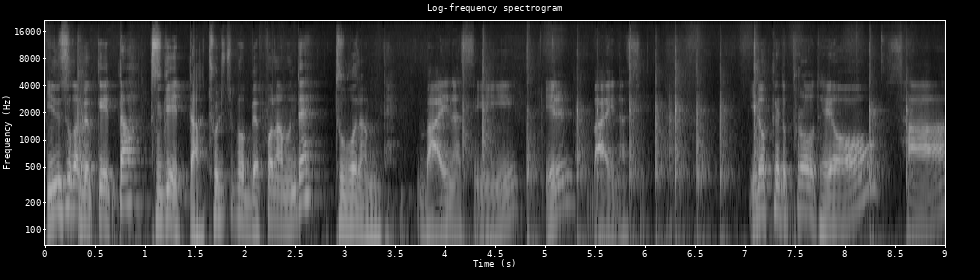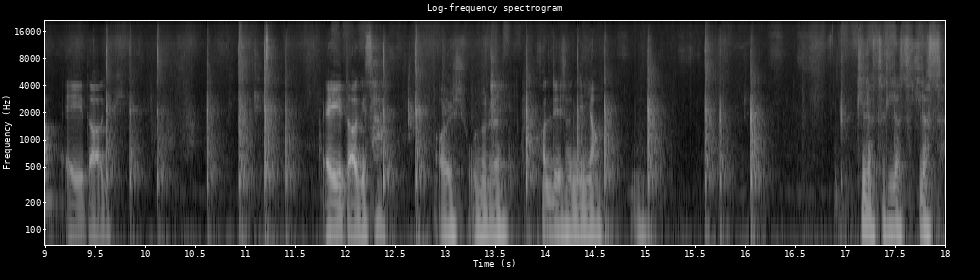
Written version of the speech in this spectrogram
인수가 몇 개 있다? 두 개 있다. 조리집법 몇 번 하면 돼? 두 번 하면 돼. 마이너스 2, 1, 마이너스 2. 이렇게도 풀어도 돼요. 4, A 더하기 B. A 더하기 4. 어이씨, 오늘은 컨디션이 0. 음. 틀렸어, 틀렸어, 틀렸어.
